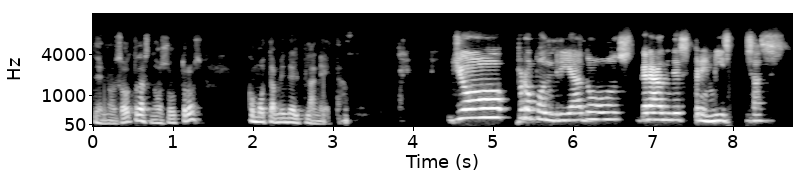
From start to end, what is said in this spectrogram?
de nosotras, nosotros, como también del planeta? Yo propondría dos grandes premisas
